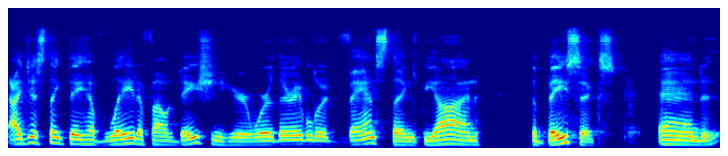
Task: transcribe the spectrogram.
I just think they have laid a foundation here where they're able to advance things beyond the basics, and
